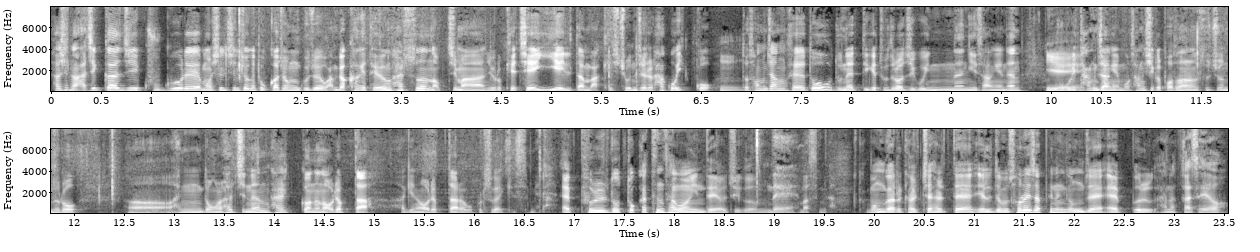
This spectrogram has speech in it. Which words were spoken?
사실은 아직까지 구글의 뭐 실질적인 독과점 구조에 완벽하게 대응할 수는 없지만 이렇게 제2의 일단 마켓이 존재를 하고 있고 음. 또 성장세도 눈에 띄게 두드러지고 있는 이상에는 예. 구글이 당장에 뭐 상식을 벗어나는 수준으로 어, 행동을 할지는 할 거는 어렵다 하기는 어렵다라고 볼 수가 있겠습니다. 애플도 똑같은 상황인데요 지금. 네, 맞습니다. 뭔가를 결제할 때 예를 들면 손에 잡히는 경제 앱을 하나 까세요.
